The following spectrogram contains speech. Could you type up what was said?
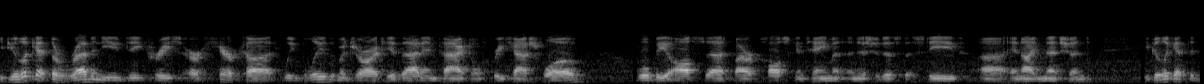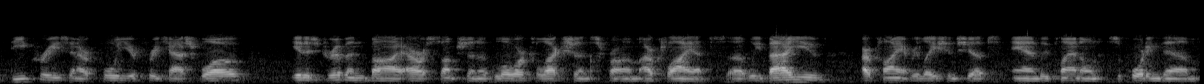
If you look at the revenue decrease or haircut, we believe the majority of that impact on free cash flow will be offset by our cost containment initiatives that Steve uh, and I mentioned. If you look at the decrease in our full-year free cash flow, it is driven by our assumption of lower collections from our clients. Uh, we value our client relationships, and we plan on supporting them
